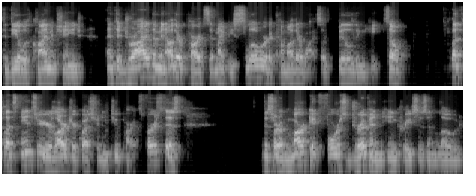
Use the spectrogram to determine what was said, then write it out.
to deal with climate change and to drive them in other parts that might be slower to come otherwise, like building heat. So let's let's answer your larger question in two parts. First is the sort of market force driven increases in load.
